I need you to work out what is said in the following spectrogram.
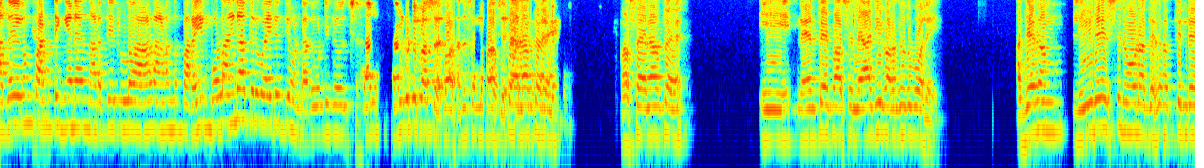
അദ്ദേഹം പണ്ട് ഇങ്ങനെ നടത്തിയിട്ടുള്ള ആളാണെന്ന് പറയുമ്പോൾ അതിനകത്തൊരു വൈരുദ്ധ്യമുണ്ട്. അതുകൊണ്ട് ചോദിച്ചു അത് അതിനകത്ത് ഈ നേരത്തെ പാസ് ലാജി പറഞ്ഞതുപോലെ അദ്ദേഹം ലീഡേഴ്സിനോട് അദ്ദേഹത്തിന്റെ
